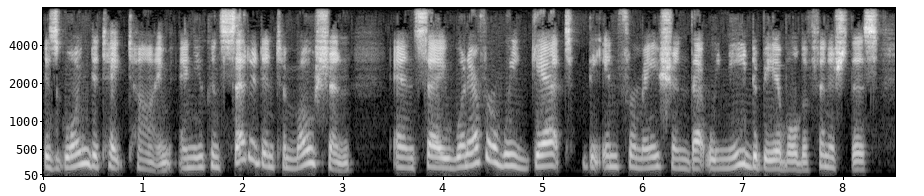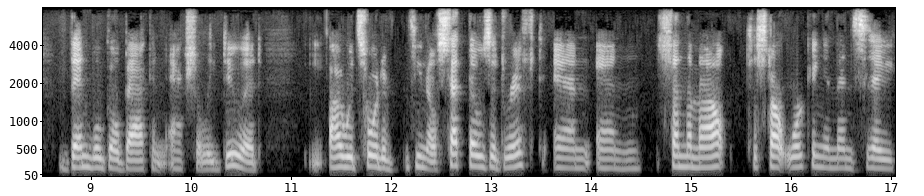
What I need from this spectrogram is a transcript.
is going to take time and you can set it into motion and say whenever we get the information that we need to be able to finish this then we'll go back and actually do it I would sort of, you know, set those adrift and and send them out to start working and then say,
